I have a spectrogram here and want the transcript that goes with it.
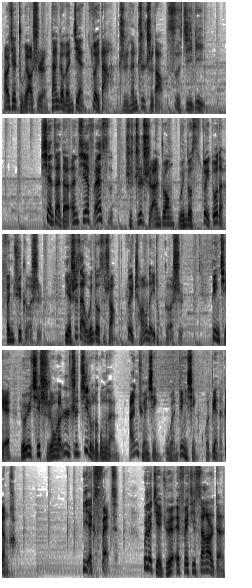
而且主要是单个文件最大只能支持到四 GB。现在的 NTFS 是支持安装 Windows 最多的分区格式，也是在 Windows 上最常用的一种格式，并且由于其使用了日志记录的功能，安全性、稳定性会变得更好。EXFAT 为了解决 FAT32 等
